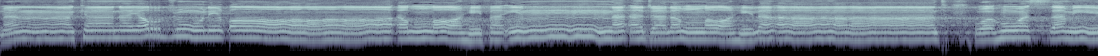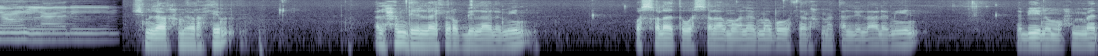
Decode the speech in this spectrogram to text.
من كان يرجو لقاء الله فإن أجل الله لآت وهو السميع العليم. بسم الله الرحمن الرحيم. الحمد لله رب العالمين والصلاة والسلام على المبعوث رحمة للعالمين نبينا محمد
